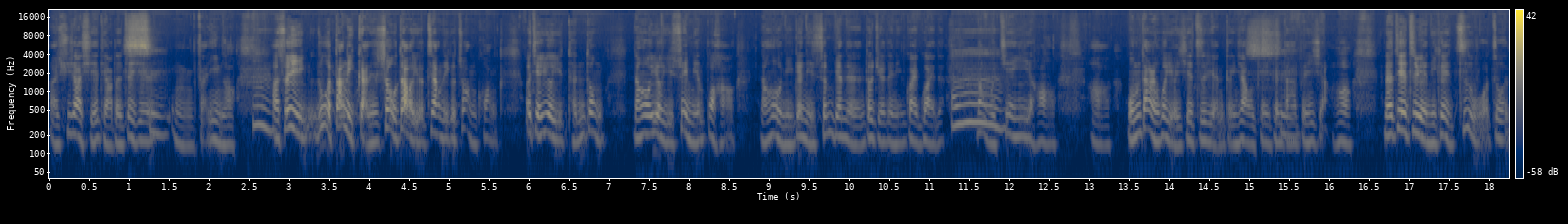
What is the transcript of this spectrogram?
啊需要协调的这些嗯反应啊嗯。啊，所以如果当你感受到有这样的一个状况，而且又以疼痛，然后又以睡眠不好，然后你跟你身边的人都觉得你怪怪的，嗯。那我建议哈啊，我们当然会有一些资源，等一下我可以跟大家分享哈。那这些资源你可以自我做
